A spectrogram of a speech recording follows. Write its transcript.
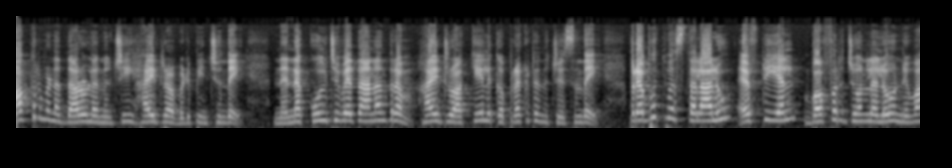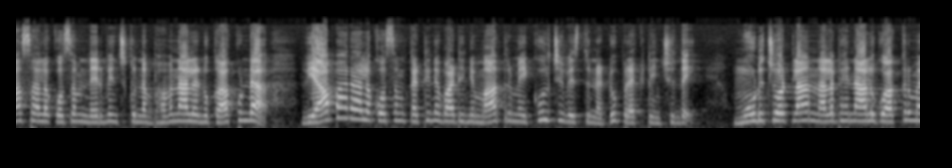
ఆక్రమణదారుల నుంచి హైడ్రా విడిపించింది. నిన్న కూల్చివేత అనంతరం హైడ్రా కీలక ప్రకటన చేసింది. ప్రభుత్వ స్థలాలు ఎఫ్టీఎల్ బఫర్ జోన్లలో నివాసాల కోసం నిర్మించుకున్న భవనాలను కాకుండా వ్యాపారాల కోసం కట్టిన వాటిని మాత్రమే కూల్చివేస్తున్నట్టు ప్రకటించింది. మూడు చోట్ల నలభై నాలుగు అక్రమ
